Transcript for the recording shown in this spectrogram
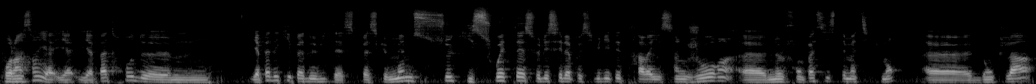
Pour l'instant, il n'y a, a, a, pas trop de. Il n'y a pas d'équipe à deux vitesses parce que même ceux qui souhaitaient se laisser la possibilité de travailler cinq jours euh, ne le font pas systématiquement. Euh, donc là,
